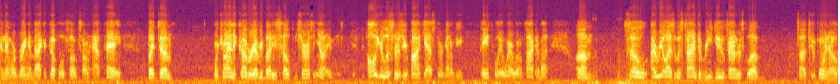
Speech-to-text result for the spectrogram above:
and then we're bringing back a couple of folks on half pay. But um, we're trying to cover everybody's health insurance. You know, all your listeners of your podcast are going to be painfully aware of what I'm talking about. Um, so I realized it was time to redo Founders Club uh, 2.0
